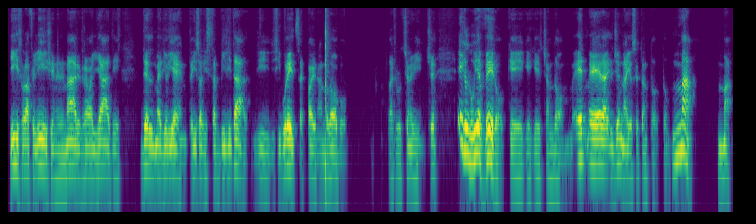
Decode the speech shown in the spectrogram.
isola felice nei mari travagliati del Medio Oriente, isola di stabilità, di, di sicurezza e poi un anno dopo la rivoluzione vince, e lui è vero che, che, che ci andò, era il gennaio 78, ma, ma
